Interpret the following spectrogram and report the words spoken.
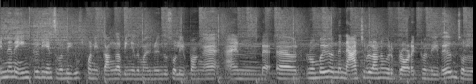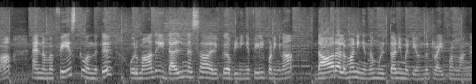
என்னென்ன இன்க்ரீடியன்ஸ் வந்து யூஸ் பண்ணியிருக்காங்க அப்படிங்கிற மாதிரி வந்து சொல்லியிருப்பாங்க அண்ட் ரொம்பவே வந்து நேச்சுரலான ஒரு ப்ராடக்ட் வந்து இதுன்னு சொல்லலாம். அண்ட் நம்ம ஃபேஸ்க்கு வந்துட்டு ஒரு மாதிரி டல்னஸ்ஸாக இருக்குது அப்படி நீங்கள் ஃபீல் பண்ணிங்கன்னா தாராளமாக நீங்கள் இந்த முல்தானி மட்டியை வந்து ட்ரை பண்ணலாங்க.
